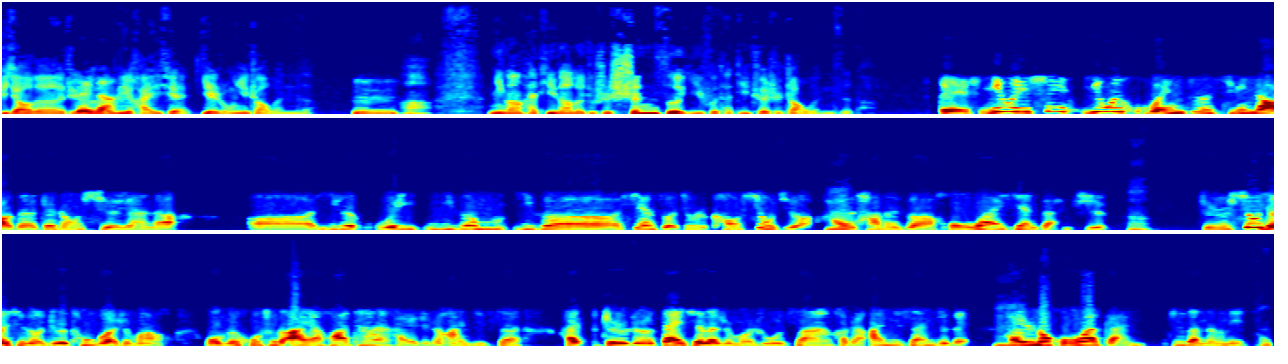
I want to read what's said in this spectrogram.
比较的这个厉害一些，也容易招蚊子嗯，啊？您刚还提到了，就是深色衣服，它的确是招蚊子的。对，因为深因为蚊子寻找的这种血源的，呃，一个唯一个一个线索就是靠嗅觉，嗯还有它那个红外线感知。嗯，就是嗅觉系统，就是通过什么我们呼出的二氧化碳，还有这种氨基酸，还就是这个代谢的什么乳酸或者氨基酸之类，嗯还有这种红外感知的能力。哦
